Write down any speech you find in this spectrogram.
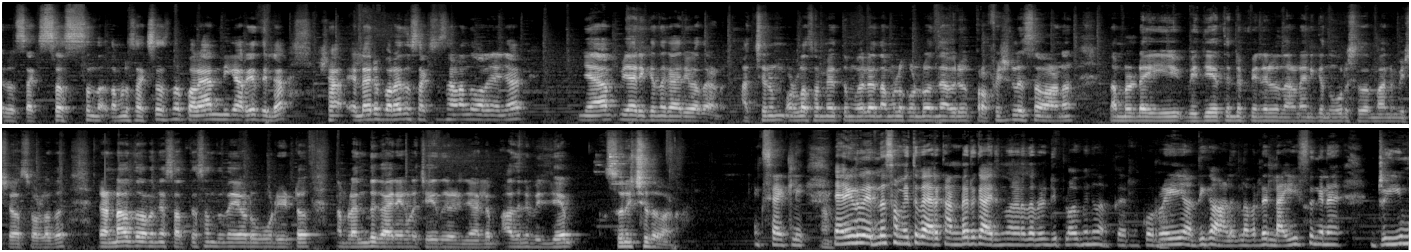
ഒരു സക്സസ് നമ്മൾ സക്സസ് എന്ന് പറയാൻ എനിക്ക് അറിയത്തില്ല. പക്ഷെ എല്ലാവരും പറയുന്നത് സക്സസ് ആണെന്ന് പറഞ്ഞു കഴിഞ്ഞാൽ ഞാൻ വിചാരിക്കുന്ന കാര്യം അതാണ്. അച്ഛനും ഉള്ള സമയത്ത് മുതലേ നമ്മൾ കൊണ്ടുവന്ന ഒരു പ്രൊഫഷണലിസമാണ് നമ്മളുടെ ഈ വിജയത്തിന്റെ പിന്നിൽ നിന്നാണ് എനിക്ക് നൂറ് ശതമാനം വിശ്വാസമുള്ളത്. രണ്ടാമത് പറഞ്ഞ സത്യസന്ധതയോട് കൂടിയിട്ട് നമ്മൾ എന്ത് കാര്യങ്ങൾ ചെയ്തു കഴിഞ്ഞാലും അതിന് വിജയം സുനിശ്ചിതമാണ്. എക്സാക്ട്ലി ഞാനിങ്ങനെ വരുന്ന സമയത്ത് വേറെ കണ്ട ഒരു കാര്യം എന്ന് പറയുന്നത് അവരുടെ ഡിപ്ലോയ്മെന്റ് നടക്കുമായിരുന്നു കുറേ അധികം ആളുകൾ അവരുടെ ലൈഫ് ഇങ്ങനെ ഡ്രീം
